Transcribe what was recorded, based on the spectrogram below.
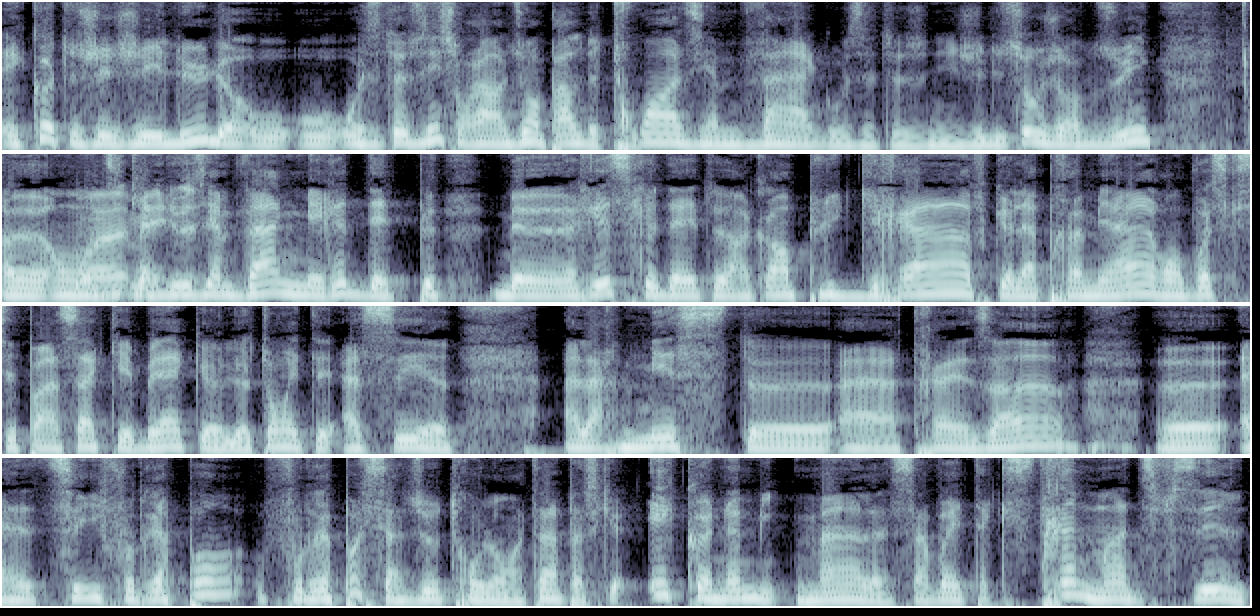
Écoute, j'ai lu là, au- au- aux États-Unis, ils sont rendus, on parle de troisième vague aux États-Unis. J'ai lu ça aujourd'hui. Euh, on Ouais, dit que la mais- deuxième vague mérite d'être plus- risque d'être encore plus grave que la première. On voit ce qui s'est passé à Québec. Euh, Le ton était assez euh, alarmiste euh, à 13 heures. Euh, euh, tu sais, il faudrait pas, faudrait pas que ça dure trop longtemps parce que économiquement, là, ça va être extrêmement difficile.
